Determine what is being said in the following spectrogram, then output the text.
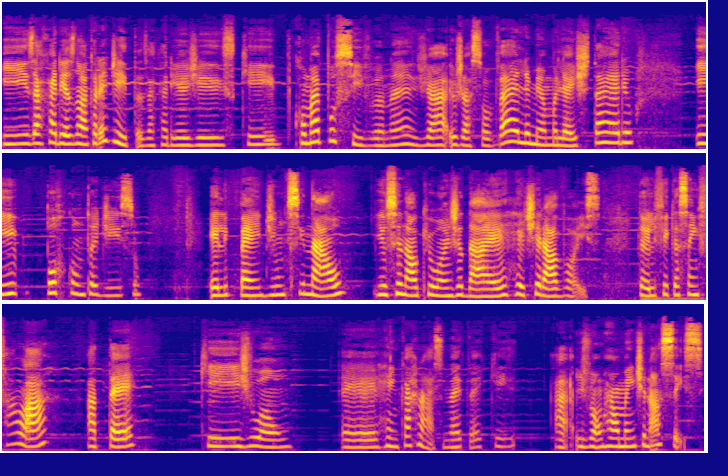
E Zacarias não acredita. Zacarias diz que como é possível, né? Já, eu já sou velha, minha mulher é estéreo. E por conta disso, ele pede um sinal. E o sinal que o anjo dá é retirar a voz. Então ele fica sem falar até que João é, reencarnasse, né? Até que João realmente nascesse.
